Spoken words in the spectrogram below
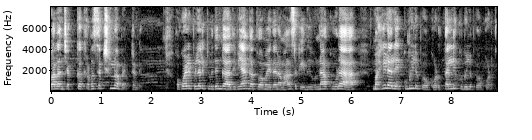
వాళ్ళని చక్కగా క్రమశిక్షణలో పెట్టండి. ఒకవేళ పిల్లలకి ఈ విధంగా దివ్యాంగత్వం ఏదైనా మానసిక ఇది ఉన్నా కూడా మహిళలే కుమిలిపోకూడదు తల్లి కుమిలిపోకూడదు.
